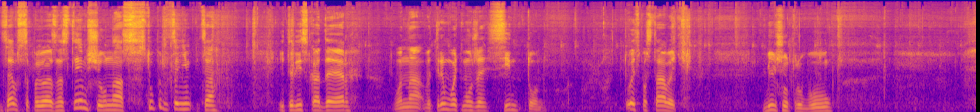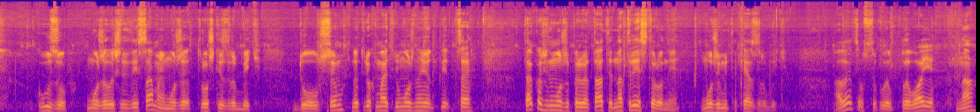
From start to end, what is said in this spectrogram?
Це все пов'язано з тим, що у нас ступиця ця італійська АДР, вона витримувати може 7 тонн. Тобто поставить більшу трубу, кузов може лишити той самий, може трошки зробити довшим, до 3 метрів можна його це. Також він може перевертати на три сторони. Можемо і таке зробити. Але це все впливає на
